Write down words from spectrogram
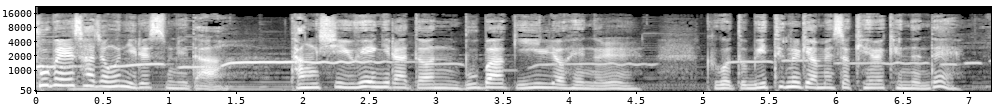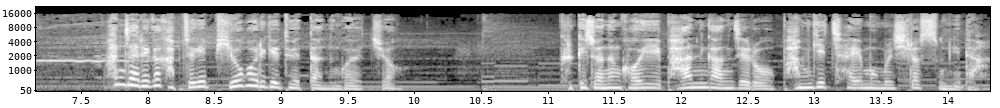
후배의 사정은 이랬습니다. 당시 유행이라던 무박 2일 여행을 그것도 미팅을 겸해서 계획했는데 한 자리가 갑자기 비어버리게 됐다는 거였죠. 그렇게 저는 거의 반강제로 밤기차에 몸을 실었습니다.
